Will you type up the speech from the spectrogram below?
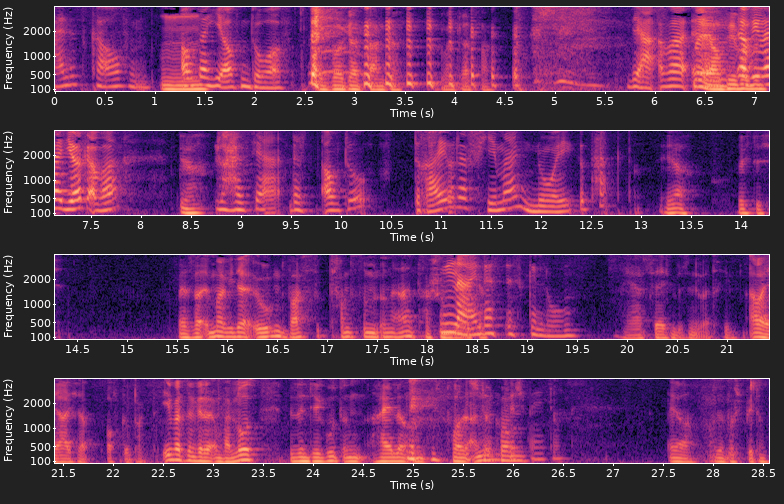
alles kaufen, Mhm. außer hier auf dem Dorf. Ich wollte gerade danke. Ich wollte gerade sagen. Ja, aber Naja, ähm, auf jeden Fall. auf jeden Fall, Jörg, aber Ja. du hast ja das Auto drei oder viermal neu gepackt. Ja, richtig. Weil es war immer wieder irgendwas, kamst du mit irgendeiner Tasche. Nein, das ist gelogen. Ja, ist vielleicht ein bisschen übertrieben. Aber ja, ich habe aufgepackt. Jedenfalls sind wir dann irgendwann los. Wir sind hier gut und heile und toll angekommen. Verspätung. Ja, eine Verspätung.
